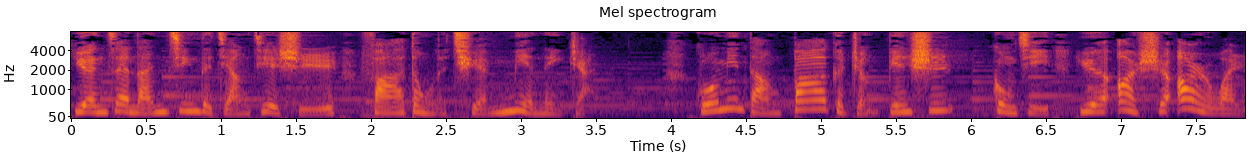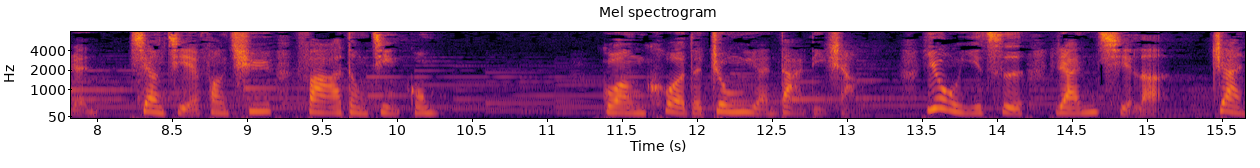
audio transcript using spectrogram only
远在南京的蒋介石发动了全面内战。国民党八个整编师，共计约二十二万人，向解放区发动进攻。广阔的中原大地上，又一次燃起了战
